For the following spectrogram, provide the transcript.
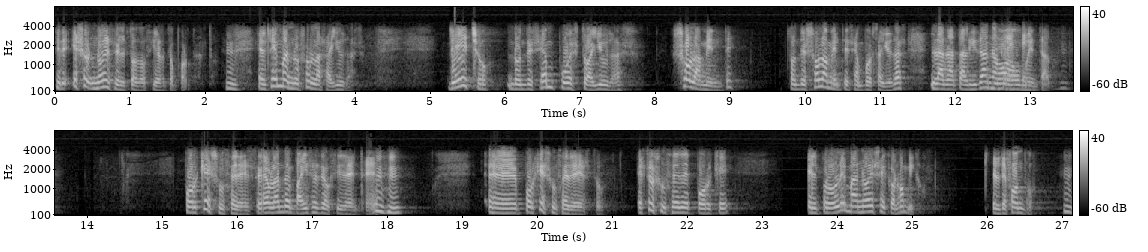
Es decir, eso no es del todo cierto, por tanto. Mm. El tema no son las ayudas. De hecho, donde se han puesto ayudas solamente, donde solamente se han puesto ayudas, la natalidad No no, ha aumentado. ¿Por qué sucede? Estoy hablando en países de Occidente. ¿eh? Eh, ¿Por qué sucede esto? Esto sucede porque el problema no es económico, el de fondo. Mm.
